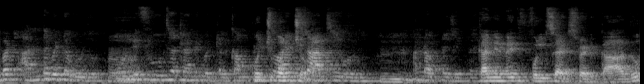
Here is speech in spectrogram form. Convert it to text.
బట్ అంత పెట్టకూడదు. ఓన్లీ ఫ్రూట్స్ అట్లాంటివి పెట్టాలి. కంప్లీట్ కొంచెం. కొంచెం. కానీ నేనైతే ఫుల్ సాటిస్ఫైడ్ కాదు.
